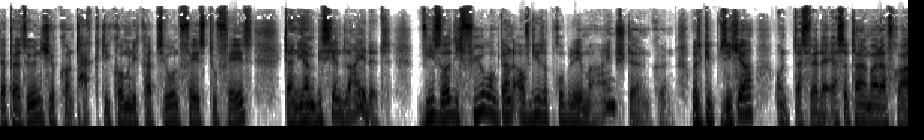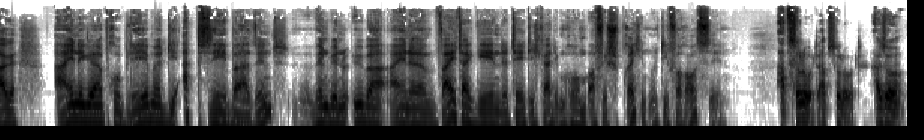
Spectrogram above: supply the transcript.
der persönliche Kontakt, die Kommunikation face to face, dann ja ein bisschen leidet. Wie soll sich Führung dann auf diese Probleme einstellen können? Und es gibt sicher, und das wäre der erste Teil meiner Frage, einige Probleme, die absehbar sind, wenn wir über eine weitergehende Tätigkeit im Homeoffice sprechen und die voraussehen. Absolut, absolut. Also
